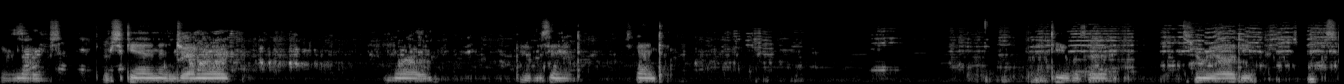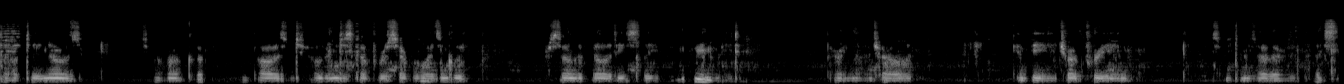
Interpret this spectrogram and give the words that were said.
their nerves, their skin in general well, represent present deal with uh, the reality start to nose so how cause children discover several ways including personal ability sleep. Weight during the child can be drug free and symptoms other this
